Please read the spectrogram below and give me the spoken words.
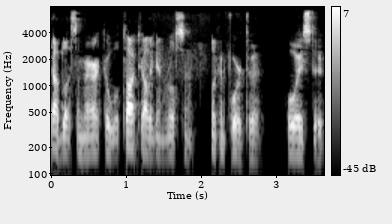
God bless America. We'll talk to y'all again real soon. Looking forward to it. Always do.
